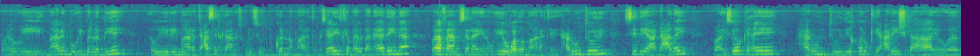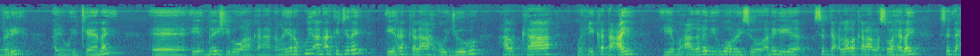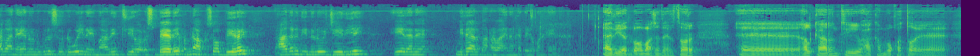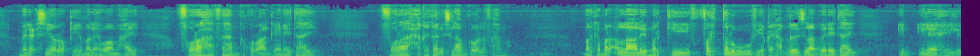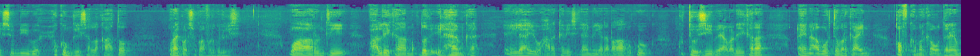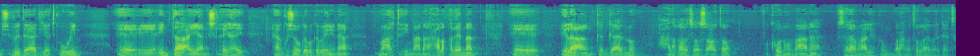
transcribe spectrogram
wuxuu i maalin buu i ballamiyey uu yihi maarata casirka aan iskula soo dukano maarata masaajidka meel baan aadaynaa waa fahamsanay inuu ii wado maaragtay xaruntoodii sidii aa dhacday waa isoo kaxeeyey xaruntoodii qolkii cariishka ahaayo waa beri ayuu i keenay. Meeshiiba waa kanaa dhalinyaro kuwii aan arki jiray iyo rag kale ah oo joogo halkaa wixii ka dhacay iyo muxaadaradii ugu horreysay oo aniga iyo saddex laba kalaa la soo helay saddex baan ahayn oo nagula soo dhaweynayay maalintii oo cusbeeday xubnaha ku soo biiray muxaadaradii naloo jeediyey iyadana mithaal baan rabaa inaan ka dhigo markeeda. Aada iyo aad baa umahadsan tahay doctor. Halkaa runtii waxaa ka muuqato milicsi yar oo qiimo leh waa maxay? Furaha fahamka qur'aanka inay tahay furaha xaqiiqada islaamka oo la fahmo. Marka mar allaale markii farta lagugu fiiqay xaqiiqada islaamka inay tahay in ilaahay laysu dhiibo xukunkiisa la qaato qur'aanka waa isu kaafur kulligiisa waa runtii waxaa la dhihi karaa nuqdada ilhaamka ee ilaahay uu xarakada islaamiga dhaqaaqa ku ku toosiyey baa la dhihi karaa. Ayna abuurta marka in qofka marka uu dareemo mas'uuliyadda aada iyo aad ku weyn intaa ayaan is leeyahay aan ku soo gabagabeyneynaa maaragtay macnaha xalaqadeennan ilaa aan ka gaarno xalaqada soo socoto fakunuu macana wasalaamu calaykum waraxmat ullahi wabarakaatu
